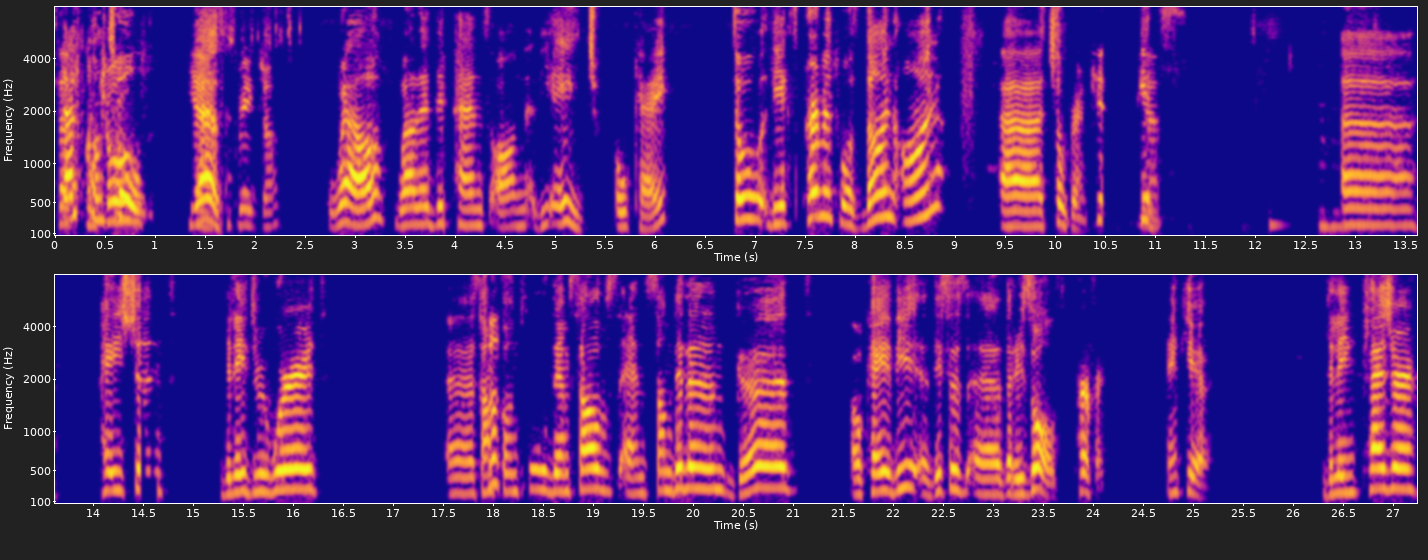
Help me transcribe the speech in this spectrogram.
self-control. Yeah, Yes. great job. Well, well, it depends on the age. Okay, so the experiment was done on uh, children, kids, Yes. Mhm. uh, patient, delayed reward. Uh, some Not- controlled themselves and some didn't. Good. Okay, the, this is uh, the result. Perfect. Thank you. Delaying pleasure.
